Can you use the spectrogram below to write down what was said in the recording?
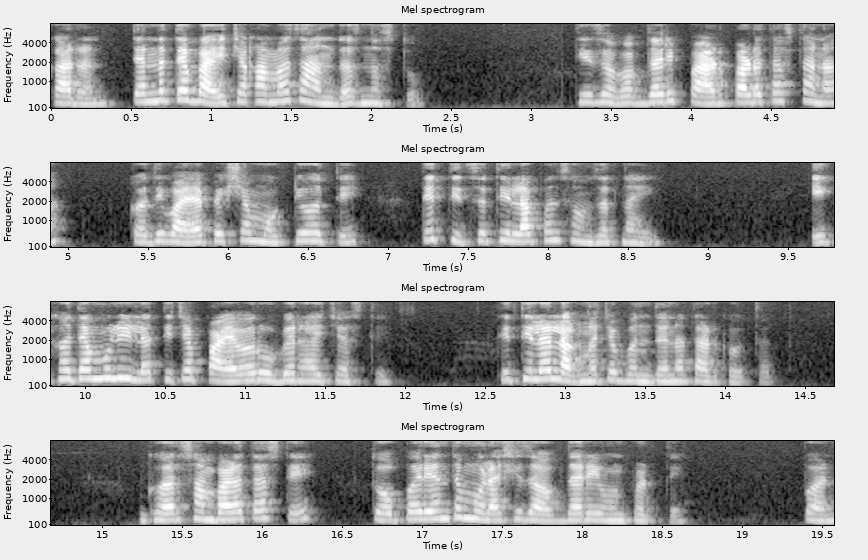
कारण त्यांना त्या बाईच्या कामाचा अंदाज नसतो. ती जबाबदारी पार पाडत असताना कधी वायापेक्षा मोठी होते ते तिचं तिला पण समजत नाही. एखाद्या मुलीला तिच्या पायावर उभे राहायचे असते. ते तिला लग्नाच्या बंधनात अडकवतात. घर सांभाळत असते तोपर्यंत मुलाची जबाबदारी येऊन पडते. पण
